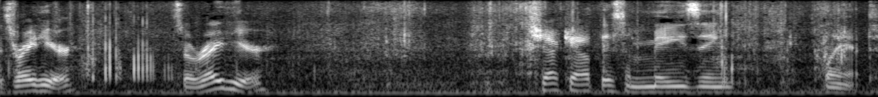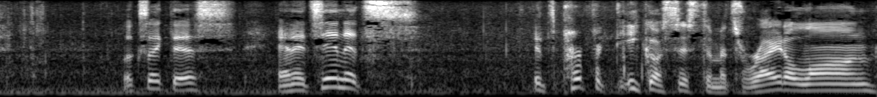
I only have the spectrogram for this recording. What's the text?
It's right here. So right here, check out this amazing plant. Looks like this, and it's in its its perfect ecosystem. It's right along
